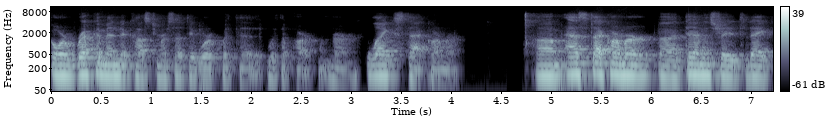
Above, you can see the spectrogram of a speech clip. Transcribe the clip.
or recommend to customers that they work with a, with a partner like StackArmor. Um, as StackArmor uh, demonstrated today,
